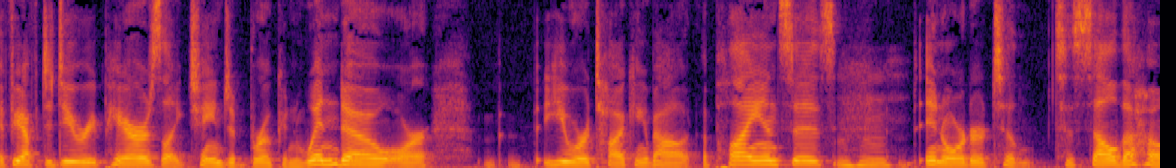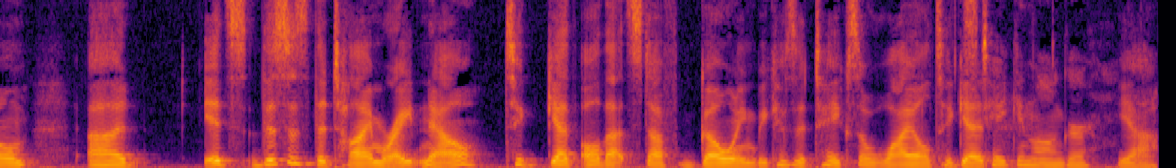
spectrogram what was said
if you have to do repairs like change a broken window or you were talking about appliances in order to to sell the home, uh, it's this is the time right now to get all that stuff going because it takes a while to get It's taking longer. yeah.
